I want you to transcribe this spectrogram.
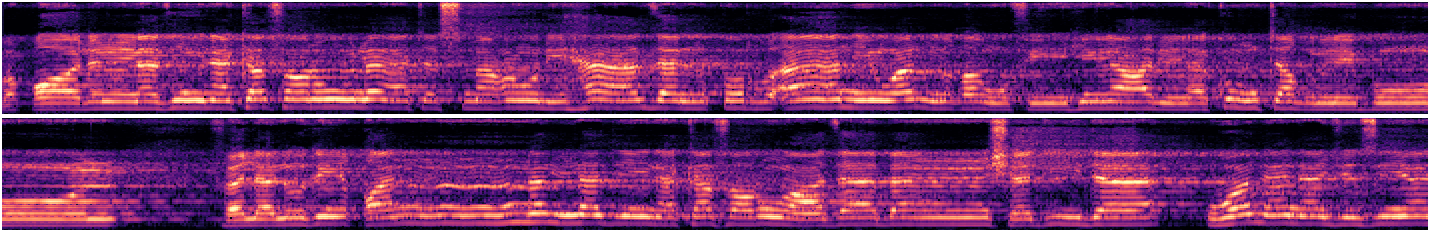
وقال الذين كفروا لا تسمعوا لهذا القرآن والغوا فيه لعلكم تغلبون فلنذيقن الذين كفروا عذابا شديدا ولنجزينهم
